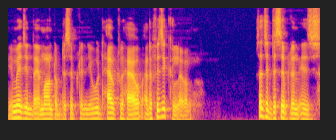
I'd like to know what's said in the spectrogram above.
imagine the amount of discipline you would have to have at a physical level. Such a discipline is,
